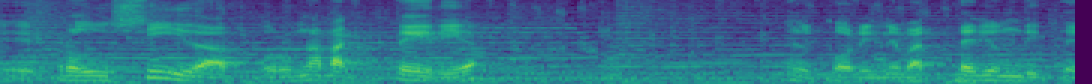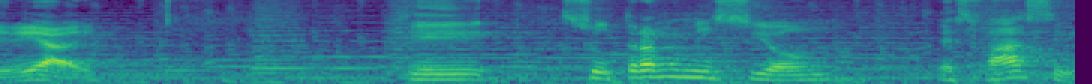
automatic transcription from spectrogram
eh, producida por una bacteria, el Corynebacterium difteriae, que su transmisión es fácil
